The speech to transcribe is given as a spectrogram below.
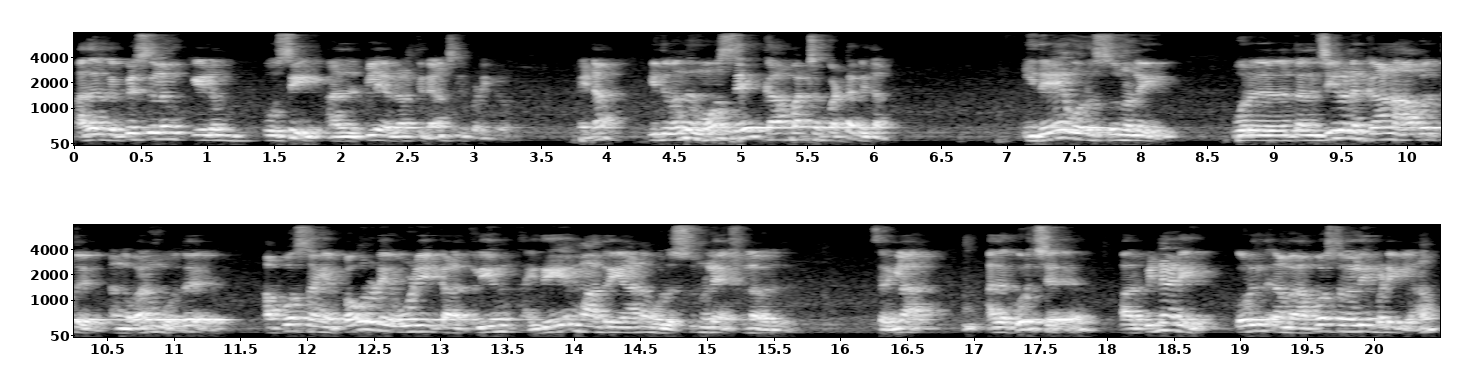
அதற்கு பிசிலும் கீழும் பூசி அது பிள்ளையை வளர்த்தினான்னு சொல்லி படிக்கிறோம். ரைட்டா? இது வந்து மோசே காப்பாற்றப்பட்ட விதம். இதே ஒரு சூழ்நிலை ஒரு தன் ஜீவனுக்கான ஆபத்து அங்க வரும்போது அப்போ பவுருடைய ஊழிய காலத்திலையும் இதே மாதிரியான ஒரு சூழ்நிலை ஆக்சுவலா வருது. சரிங்களா? அதை குறிச்சு அது பின்னாடி குறைந்த நம்ம அப்போஸ்தலர்லயும் படிக்கலாம்.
